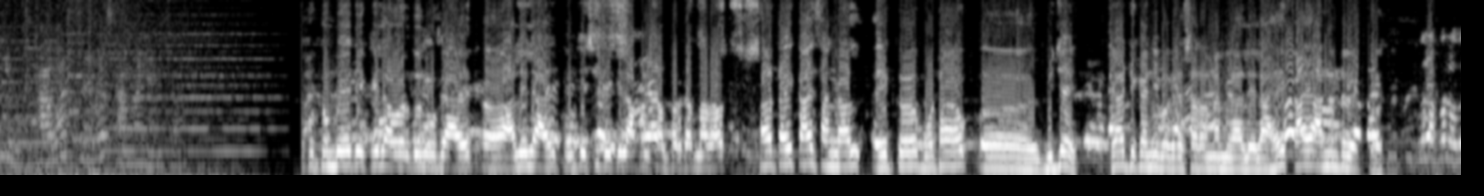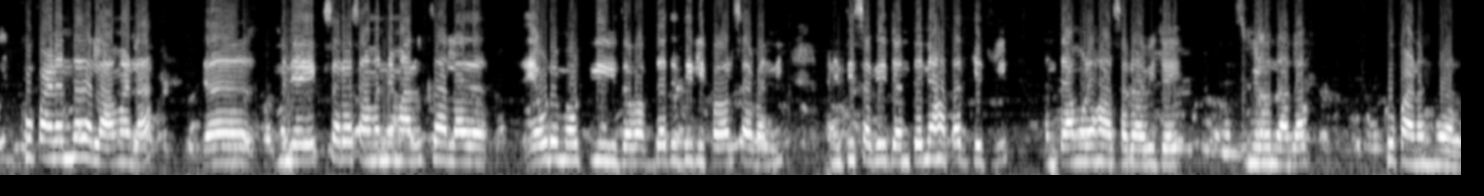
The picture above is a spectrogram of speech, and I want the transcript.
न्यूज आवाज सर्वसामान्यांचा. कुटुंबीय देखील आवर्जून उभे आहेत आलेले आहेत. त्यांच्याशी देखील आपण संपर्क करणार आहोत. ताई काय सांगाल? एक मोठा विजय या ठिकाणी बगरे सरांना मिळालेला आहे. काय आनंद व्यक्त होतो? खूप आनंद झाला आम्हाला. म्हणजे एक सर्वसामान्य माणूस झाला एवढी मोठी जबाबदारी दिली पवार साहेबांनी आणि ती सगळी जनतेने हातात घेतली. आणि त्यामुळे हा सगळा विजय मिळून आला. खूप आनंद झाला.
